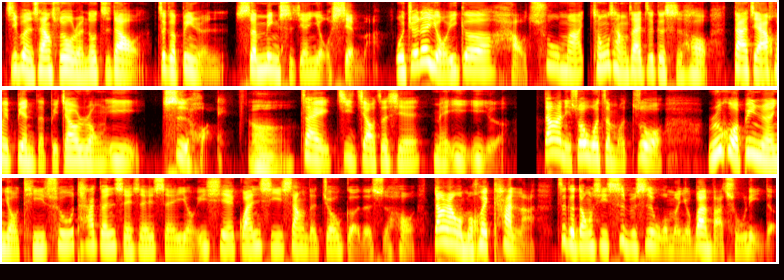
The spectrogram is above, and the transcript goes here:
基本上所有人都知道这个病人生命时间有限嘛。我觉得有一个好处吗？通常在这个时候，大家会变得比较容易释怀，嗯，再计较这些没意义了。当然，你说我怎么做？如果病人有提出他跟谁谁谁有一些关系上的纠葛的时候，当然我们会看啦，这个东西是不是我们有办法处理的？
